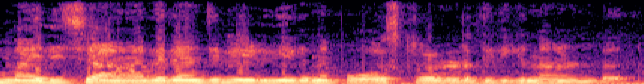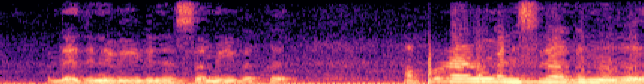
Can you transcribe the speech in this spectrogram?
മരിച്ച ആദരാഞ്ജലി എഴുതിയിരിക്കുന്ന പോസ്റ്റർ എടുത്തിരിക്കുന്നതുണ്ട് അദ്ദേഹത്തിന്റെ വീടിന് സമീപത്ത്. അപ്പോഴാണ് മനസ്സിലാക്കുന്നത്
